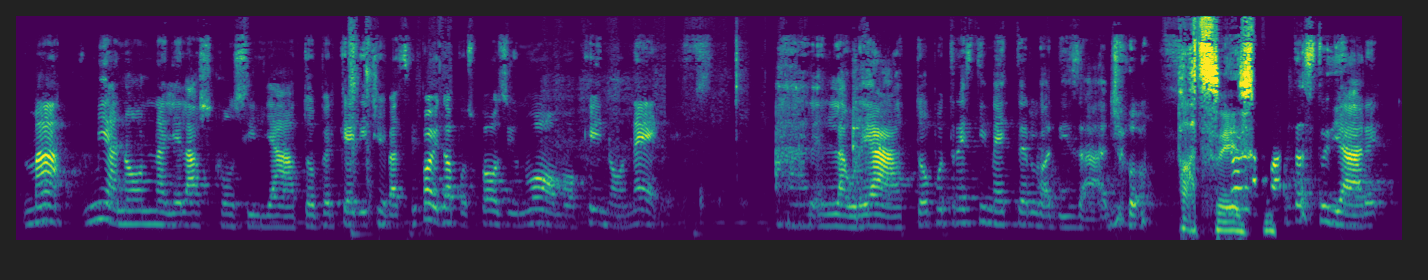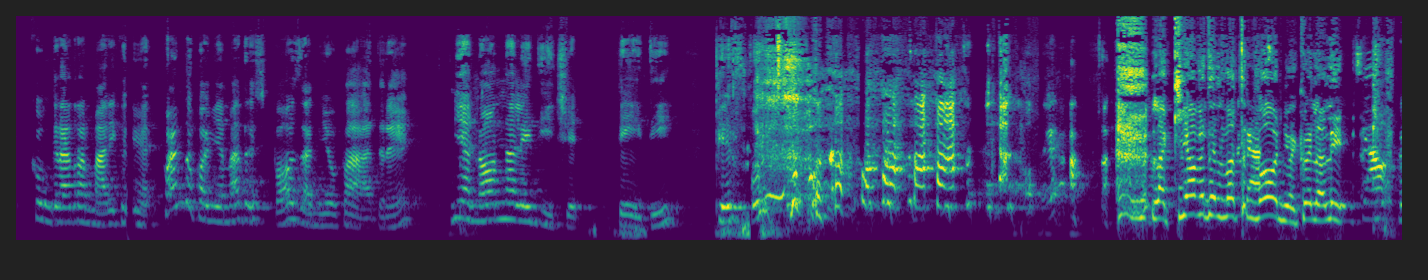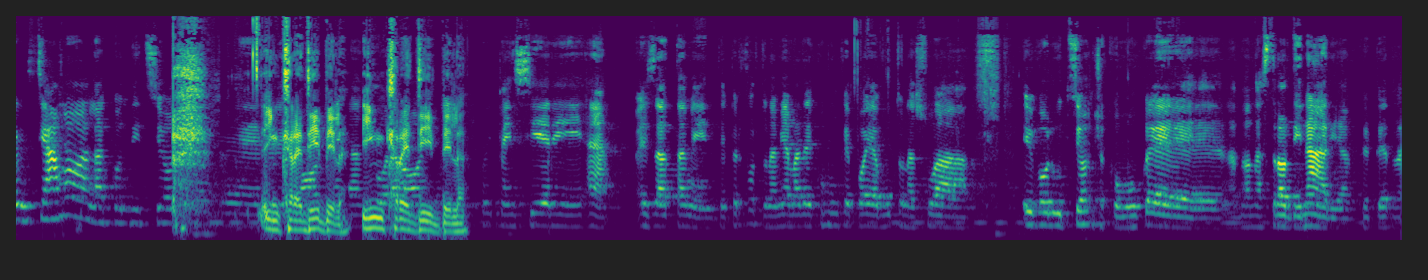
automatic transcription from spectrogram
ma mia nonna gliel'ha sconsigliato perché diceva se poi dopo sposi un uomo che non è ah, laureato potresti metterlo a disagio. Pazzesco. L'ho fatta studiare con gran rammarico di me. Quando poi mia madre sposa mio padre, mia nonna le dice, vedi, per fortuna. La chiave del matrimonio è quella lì. Pensiamo, pensiamo alla condizione eh, incredibile, incredibile. Con i pensieri, eh, esattamente. Per fortuna mia madre comunque poi ha avuto una sua evoluzione, cioè comunque una donna straordinaria per, per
